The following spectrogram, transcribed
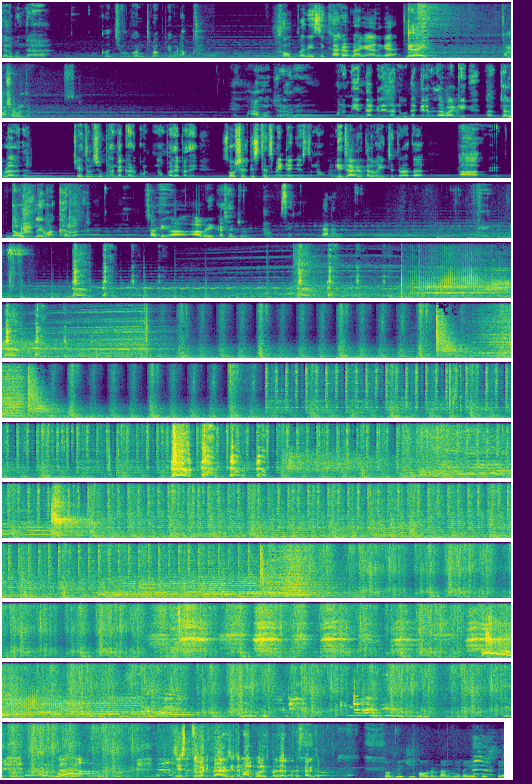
జలుబుందా? కొంచెం గొంతు నొప్పి కూడా. కొంపదీసి కరోనా కాదుగా. ఏయ్ తమాషా ఉందా? అది మామూలు జ్వరం రా. మనం నేను తగ్గలేదా నువ్వు తగ్గలేదా వాడికి జలుబు రాలేదా? చేతులు శుభ్రంగా కడుక్కుంటున్నాం పదే పదే. సోషల్ డిస్టెన్స్ మెయింటైన్ చేస్తున్నాం. నీ జాగ్రత్తలు వహించిన తర్వాత ఆ డౌట్లు అక్కర్లా. సాతి ఆ ఆవిరి కషాయం చూడు. సరే. రానా జస్ట్ వాటి పారాసిటమాల్ గోలీస్ కూడా సరిపోతే సార్ అని చెప్పి. సో బ్లీచింగ్ పౌడర్ దాని మీద వేసేస్తే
